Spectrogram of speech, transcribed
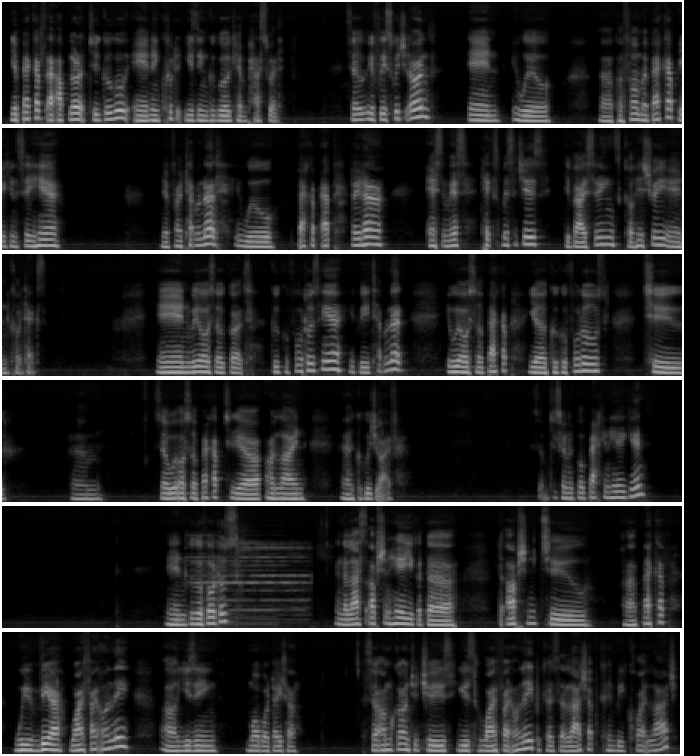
Your backups are uploaded to Google and encrypted using Google account password. So if we switch it on, then it will uh, perform a backup. You can see here. If I tap on that, it will backup app data, SMS, text messages, device settings, call history, and contacts and we also got Google Photos here. If we tap on that, it will also back up your Google Photos to, um, so we also back up to your online uh, Google Drive. So I'm just going to go back in here again. And Google Photos. And the last option here, you got the, the option to uh, backup with via Wi-Fi only uh, using mobile data. So I'm going to choose use Wi-Fi only because the large app can be quite large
